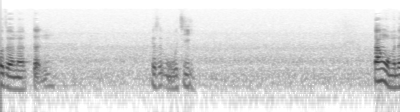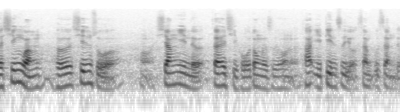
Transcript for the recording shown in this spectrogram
或者呢，等就是无记。当我们的心王和心所啊相应的在一起活动的时候呢，它一定是有善不善的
